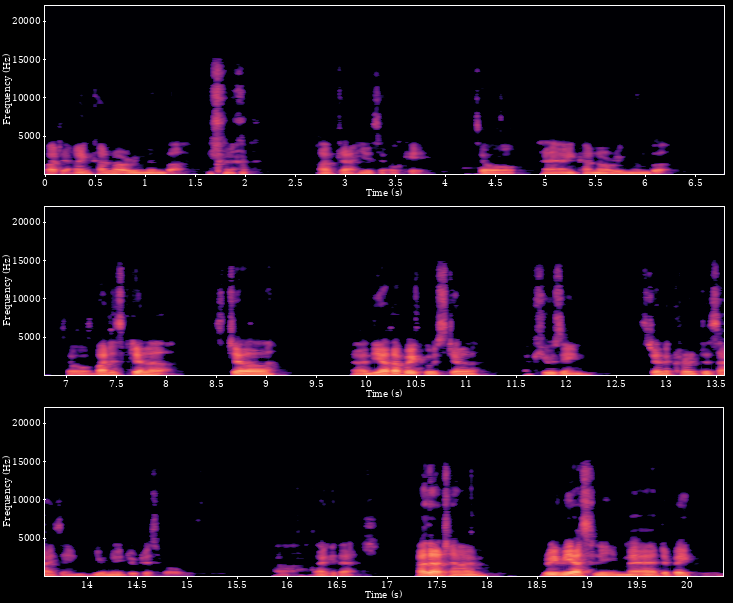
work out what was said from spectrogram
But I cannot remember. After he said, okay, so I cannot remember. So, but still, still, the other bhikkhu is still accusing, still criticizing. You need to disrobe, like that. At that time, previously mad bhikkhu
